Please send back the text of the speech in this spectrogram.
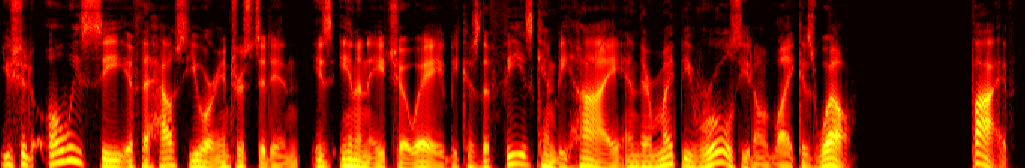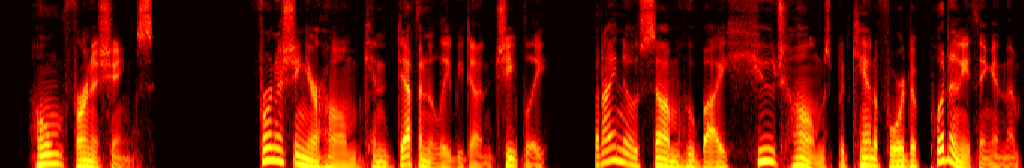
You should always see if the house you are interested in is in an HOA because the fees can be high and there might be rules you don't like as well. 5. Home furnishings. Furnishing your home can definitely be done cheaply, but I know some who buy huge homes but can't afford to put anything in them,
